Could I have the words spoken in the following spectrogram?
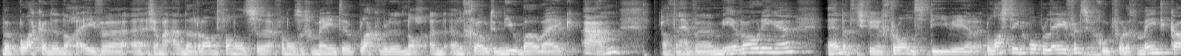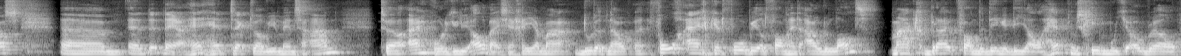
we plakken er nog even uh, zeg maar aan de rand van onze, van onze gemeente, plakken we er nog een, een grote nieuwbouwwijk aan. Want dan hebben we meer woningen. En dat is weer grond die weer belasting oplevert. Dat is weer goed voor de gemeentekas. Um, en, nou ja, het trekt wel weer mensen aan. Terwijl eigenlijk hoor ik jullie allebei zeggen: ja, maar doe dat nou. Eh, volg eigenlijk het voorbeeld van het oude land. Maak gebruik van de dingen die je al hebt. Misschien moet je ook wel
